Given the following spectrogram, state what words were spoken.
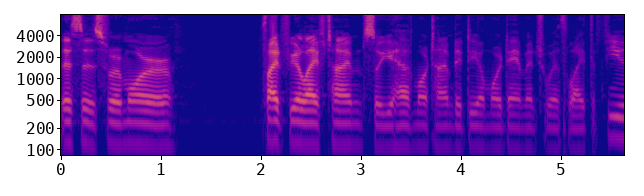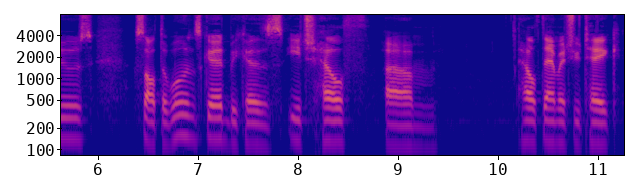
This is for more fight for your lifetime, so you have more time to deal more damage with light the fuse. Salt the wounds good because each health um, health damage you take,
